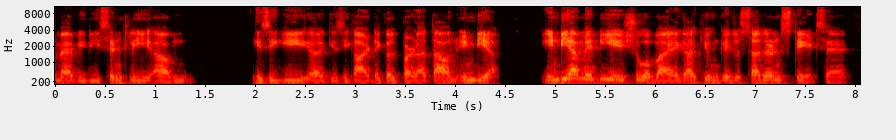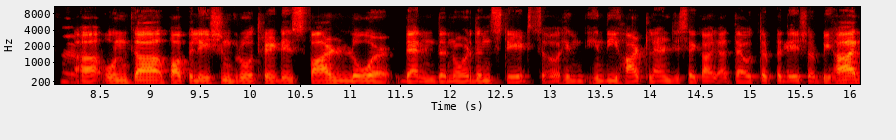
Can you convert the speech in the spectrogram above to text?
میں ابھی ریسنٹلی کسی کسی کی کا آرٹیکل پڑھا تھا آن انڈیا انڈیا میں بھی یہ ایشو اب آئے گا کیونکہ جو سدرن اسٹیٹس ہیں ان کا population growth rate is far lower than the northern states Hindi heartland جسے کہا جاتا ہے اتر پردیش اور بہار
